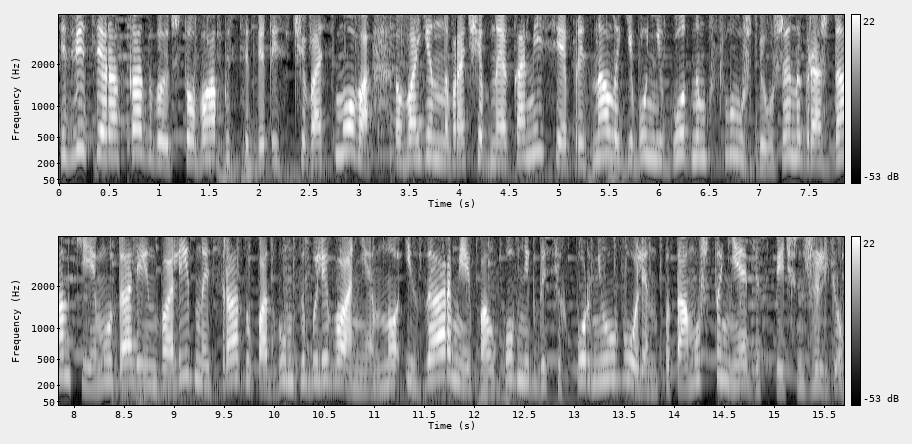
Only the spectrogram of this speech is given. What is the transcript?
Известия рассказывают, что в августе 2008-го военно-врачебная комиссия признала его негодным к службе. Уже на гражданке ему дали инвалидность сразу по двум заболеваниям, но из армии полковник до сих пор не уволен, потому что не обеспечен жильем.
